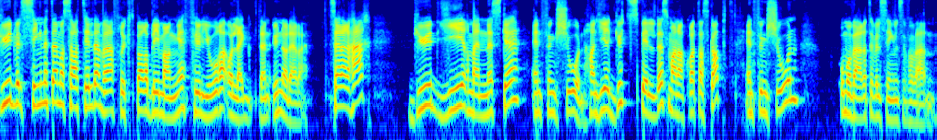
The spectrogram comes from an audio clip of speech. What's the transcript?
Gud velsignet dem og sa til dem, vær fruktbare, bli mange, fyll jorda og legg den under dere. Ser dere her? Gud gir mennesket en funksjon. Han gir Guds bilde, som han akkurat har skapt, en funksjon om å være til velsignelse for verden.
